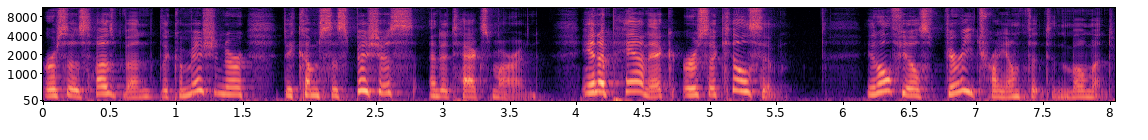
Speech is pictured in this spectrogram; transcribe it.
Ursa's husband, the commissioner, becomes suspicious and attacks Maren. In a panic, Ursa kills him. It all feels very triumphant in the moment.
